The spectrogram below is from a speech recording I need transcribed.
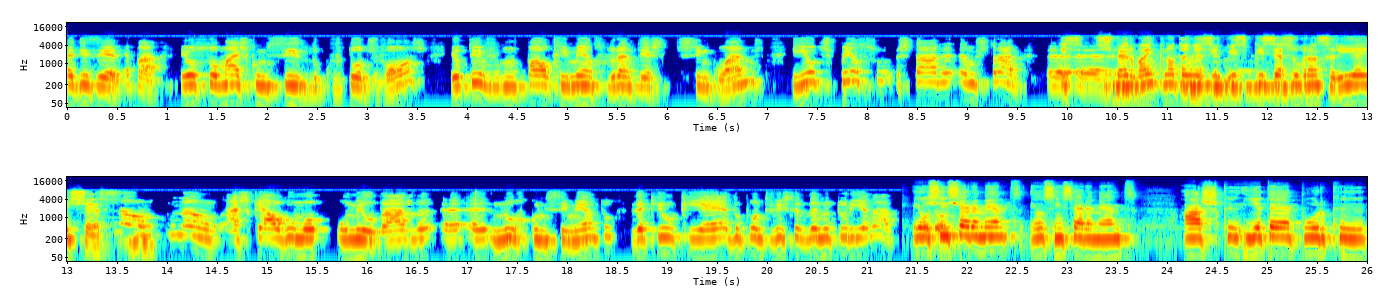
a dizer: epá, eu sou mais conhecido do que todos vós, eu tive um palco imenso durante estes cinco anos e eu dispenso estar a mostrar. Isso, uh, espero bem que não tenha sido isso, porque isso é sobranceria em excesso. Não, não. Acho que há alguma humildade uh, uh, no reconhecimento daquilo que é do ponto de vista da notoriedade. Eu, sinceramente, eu sinceramente acho que, e até porque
